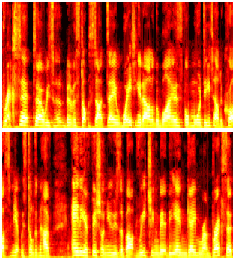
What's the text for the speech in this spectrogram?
Brexit, uh, we had a bit of a stop start day, waiting it out on the wires for more detail to cross, and yet we still didn't have any official news about reaching the, the end game around Brexit.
